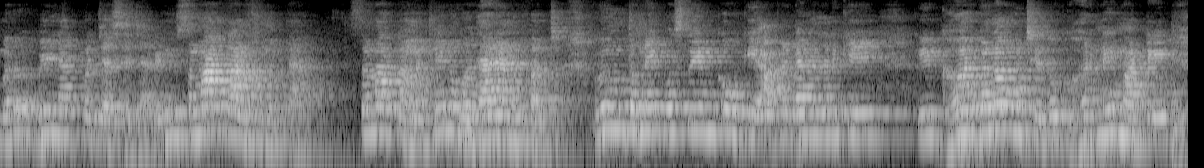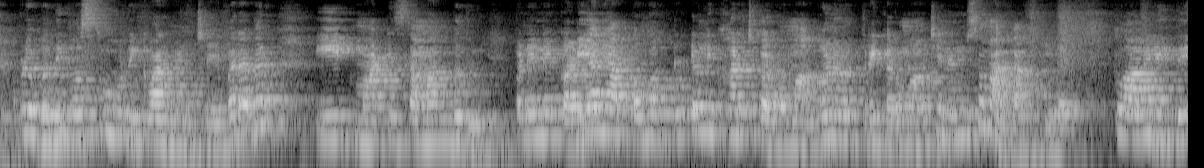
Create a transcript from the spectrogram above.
બરાબર, બે લાખ પચાસ હજાર. એનું સમારકામ ક્ષમતા સમારકામ એટલે એનો વધારાનો ખર્ચ. હવે હું તમને એક વસ્તુ એમ કહું કે આપણે દાખલા તરીકે કે ઘર બનાવવું છે, તો ઘરને માટે આપણે બધી વસ્તુઓ રિક્વાયરમેન્ટ છે, બરાબર? ઈટ, માટી, સામાન બધું. પણ એને કડિયાને આપવામાં ટોટલી ખર્ચ કરવામાં, ગણતરી કરવામાં આવે છે અને એનું સમારકામ કહેવાય. તો આવી રીતે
